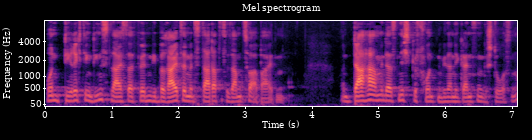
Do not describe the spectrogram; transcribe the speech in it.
und die richtigen Dienstleister finden, die bereit sind, mit Startups zusammenzuarbeiten. Und da haben wir das nicht gefunden, wieder an die Grenzen gestoßen.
